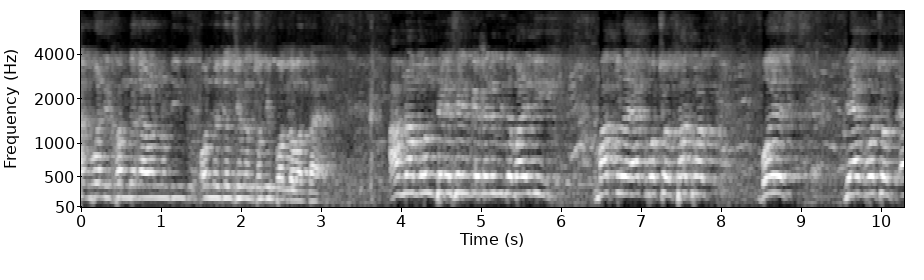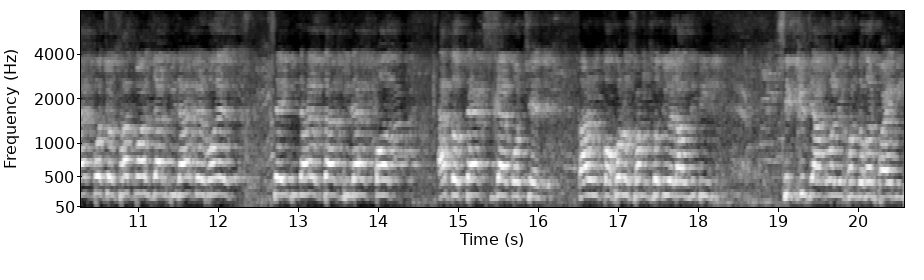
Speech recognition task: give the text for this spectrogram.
আকবর আলী খন্দকার অন্যদিন অন্যজন ছিলেন সদীপ বন্দ্যোপাধ্যায়। আমরা মন থেকে সেদিনকে মেনে নিতে পারিনি। মাত্র এক বছর, সাত মাস বয়স যে এক বছর এক বছর সাত মাস যার বিধায়কের বয়স, সেই বিধায়ক তার বিধায়ক পদ এত ত্যাগ স্বীকার করছে। কারণ কখনো সংসদীয় রাজনীতির স্বীকৃতি আকবর আলী খন্দকার পায়নি,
